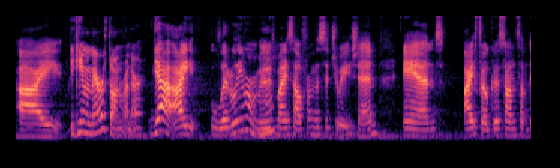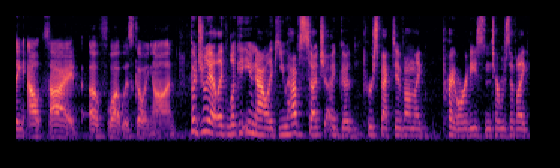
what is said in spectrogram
I became a marathon runner yeah, I literally removed Mm-hmm. myself from the situation and I focused on something outside of what was going on. but juliet like look at you now like you have such a good perspective on like priorities in terms of like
